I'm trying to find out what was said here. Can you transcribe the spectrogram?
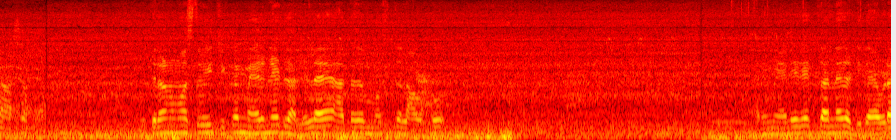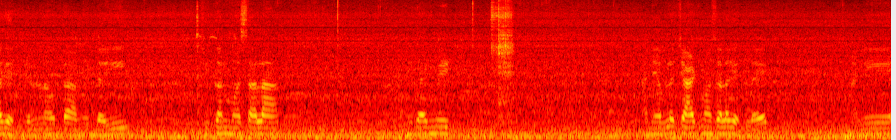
असं. मित्रांनो मस्त चिकन मॅरिनेट झालेलं आहे. आता मस्त लावतो. आणि मॅरिनेट करण्यासाठी काय एवढा घेतलेला नव्हता. आम्ही दही चिकन मसाला आणि काय मीठ. आणि आपला चाट मसाला घेतला आहे आणि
